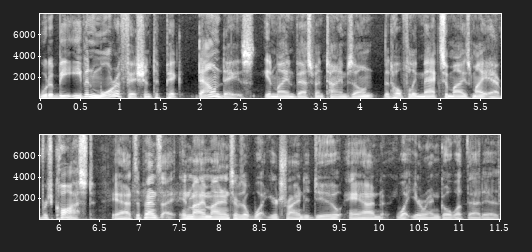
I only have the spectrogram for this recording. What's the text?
would it be even more efficient to pick down days in my investment time zone that hopefully maximize my average cost? Yeah, it depends uh, in my mind in terms of what you're trying to do and what your end goal, what that is.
